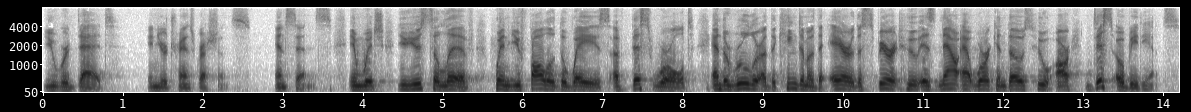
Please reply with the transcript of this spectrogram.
you were dead in your transgressions and sins, in which you used to live when you followed the ways of this world and the ruler of the kingdom of the air, the Spirit who is now at work in those who are disobedient.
